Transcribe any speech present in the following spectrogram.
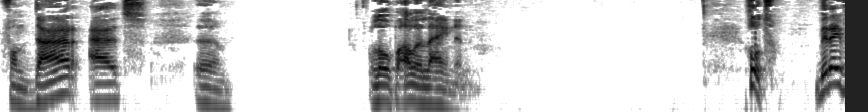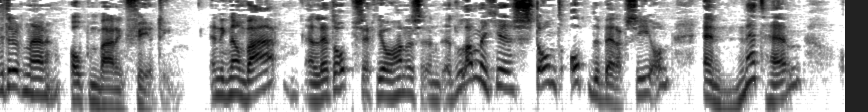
Van daaruit uh, lopen alle lijnen. Goed, weer even terug naar openbaring 14. En ik nam waar, en let op, zegt Johannes, het lammetje stond op de berg Sion en met hem 144.000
